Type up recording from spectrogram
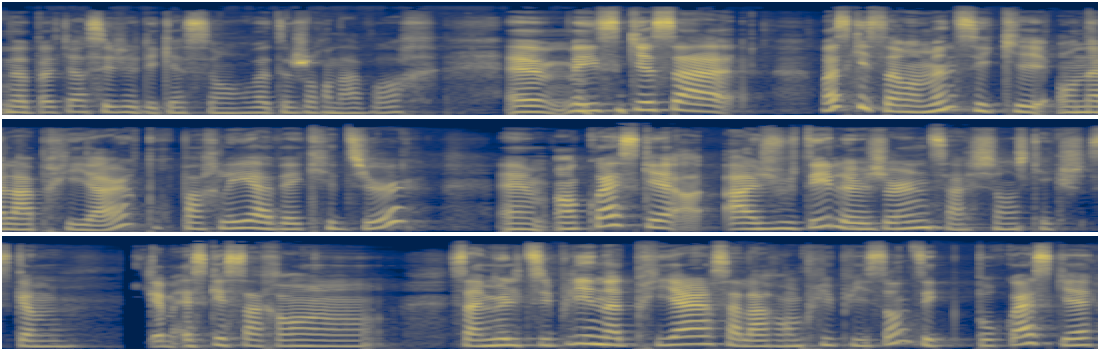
notre podcast, c'est J'ai des questions, on va toujours en avoir. Euh, mais ce que ça, moi, ce que ça m'amène, c'est qu'on a la prière pour parler avec Dieu. Euh, en quoi est-ce que ajouter le jeûne, ça change quelque chose? Comme, comme est-ce que ça rend, ça multiplie notre prière, ça la rend plus puissante? C'est pourquoi est-ce que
